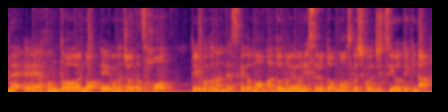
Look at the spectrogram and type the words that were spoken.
で、え、本当の英語の上達法ということなんですけども、まあ、どのようにするともう少しこう実用的な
